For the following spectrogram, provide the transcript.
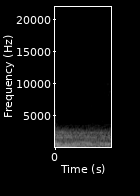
Amen.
